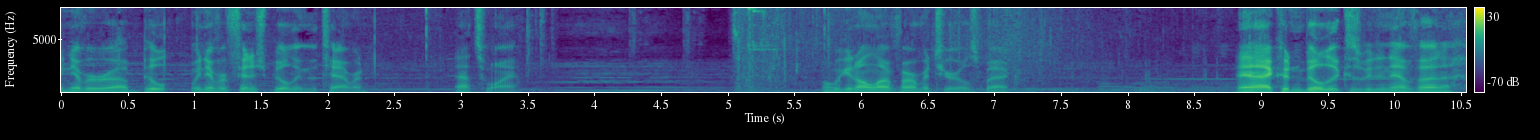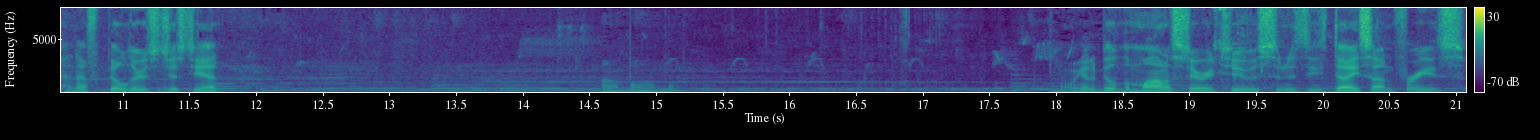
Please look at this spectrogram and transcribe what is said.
We never uh, built. We never finished building the tavern. That's why. Oh, we get all of our materials back. Yeah, I couldn't build it because we didn't have uh, enough builders just yet. And we got to build the monastery too as soon as these dice unfreeze.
